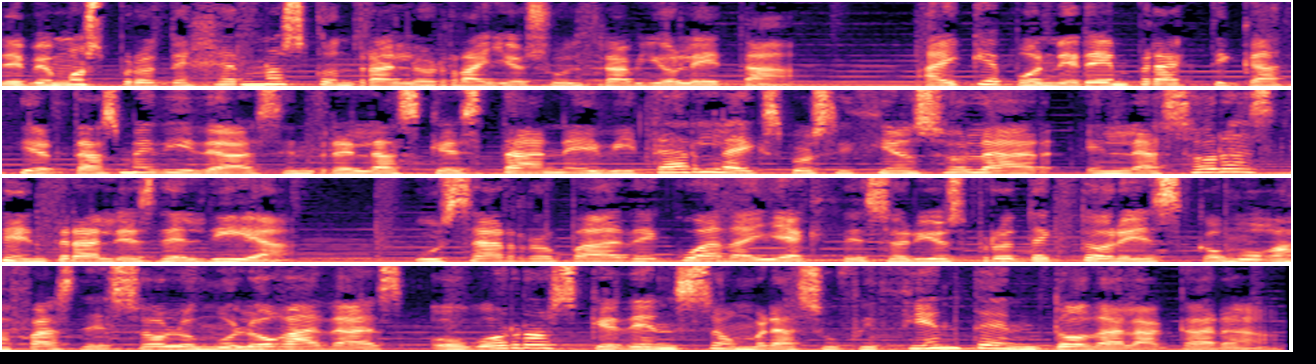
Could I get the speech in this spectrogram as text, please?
debemos protegernos contra los rayos ultravioleta. Hay que poner en práctica ciertas medidas entre las que están evitar la exposición solar en las horas centrales del día, usar ropa adecuada y accesorios protectores como gafas de sol homologadas o gorros que den sombra suficiente en toda la cara.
